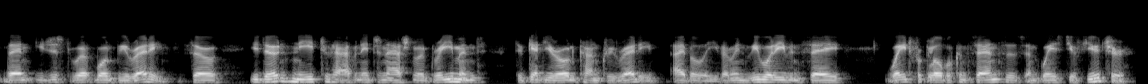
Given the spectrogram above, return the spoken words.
then you just won't be ready. So you don't need to have an international agreement to get your own country ready, I believe. I mean, we would even say wait for global consensus and waste your future.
